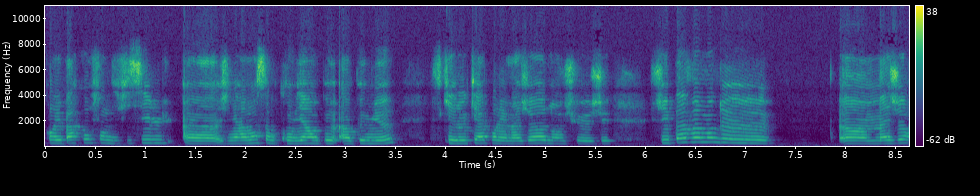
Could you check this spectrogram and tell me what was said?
quand les parcours sont difficiles, généralement ça me convient un peu, un peu mieux, ce qui est le cas pour les majors. Donc je n'ai pas vraiment de un major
